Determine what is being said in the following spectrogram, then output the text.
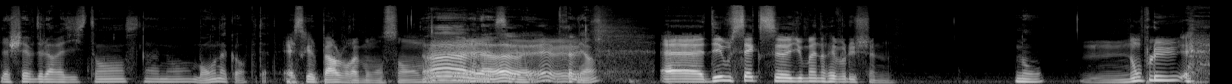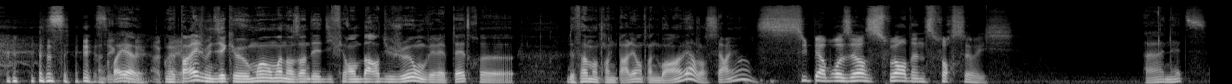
la chef de la résistance, là, non Bon, d'accord, peut-être. Est-ce qu'elles parlent vraiment ensemble? Ah là là, c'est- ouais, ouais, ouais, très bien. Euh, Deus Ex Human Revolution. Non. Non plus. C'est- c'est Incroyable. incroyable. Mais pareil, je me disais qu'au moins, au moins, dans un des différents bars du jeu, on verrait peut-être euh, deux femmes en train de parler, en train de boire un verre, j'en sais rien. Super Brothers Sword and Sorcery. Ah, Nets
